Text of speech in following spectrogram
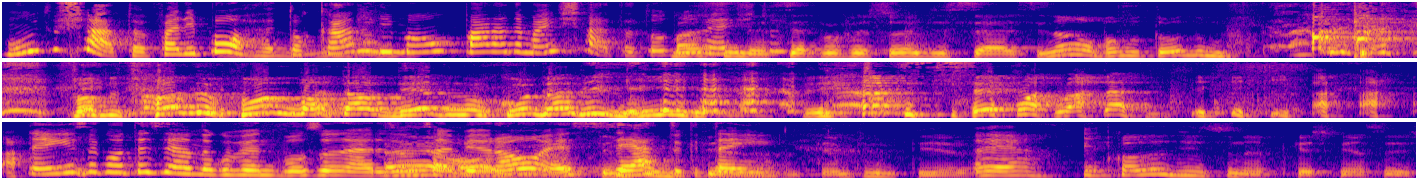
Muito chato. Eu falei, porra, tocar no limão, parada mais chata. Todo Mas o assim, resto... né, se a professora dissesse, não, vamos todo mundo. vamos todo mundo botar o dedo no cu do amiguinho. Ia ser uma maravilha. Tem isso acontecendo no governo Bolsonaro. Você não É, não? óbvio, É o tempo certo que tem. inteiro, O tempo inteiro. É. Por causa disso, né? Porque as crianças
